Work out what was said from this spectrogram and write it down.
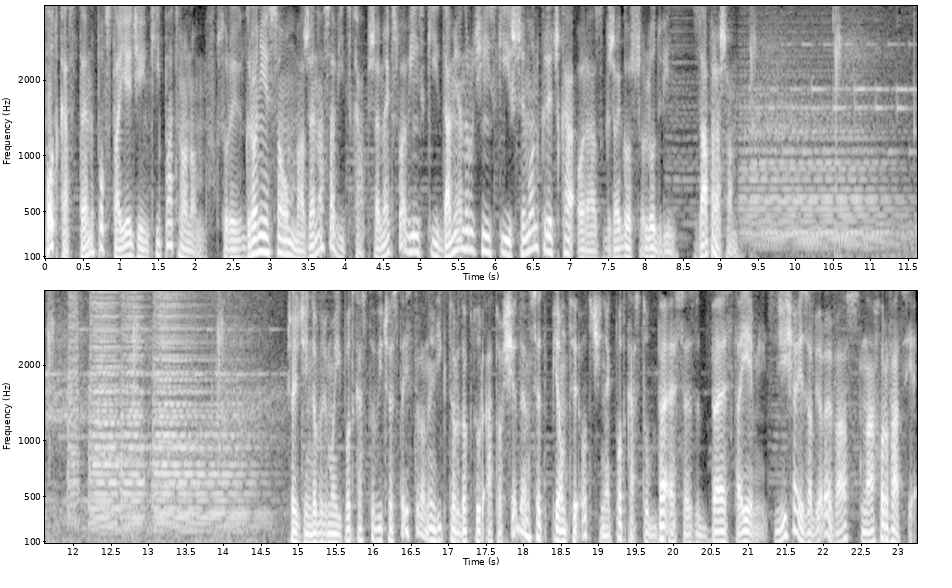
Podcast ten powstaje dzięki patronom, w których gronie są Marzena Sawicka, Przemek Sławiński, Damian Ruciński, Szymon Kryczka oraz Grzegorz Ludwin. Zapraszam. Cześć, dzień dobry moi podcastowicze. Z tej strony Wiktor Doktor, a to 705 odcinek podcastu BSS bez tajemnic. Dzisiaj zabiorę Was na Chorwację,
